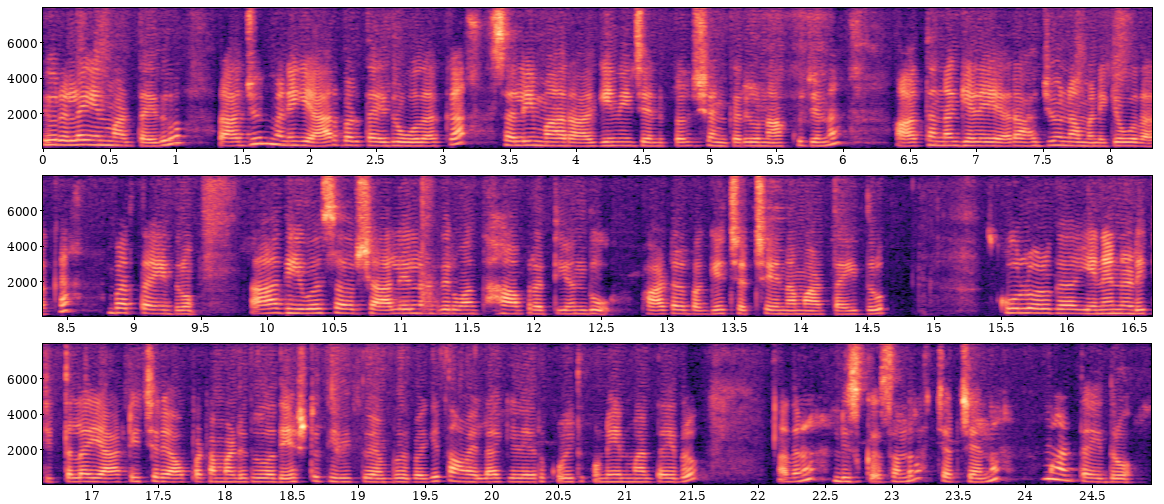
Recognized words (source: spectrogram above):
ಇವರೆಲ್ಲ ಏನ್ ಮಾಡ್ತಾ ಇದ್ರು? ರಾಜುನ್ ಮನೆಗೆ ಯಾರು ಬರ್ತಾ ಇದ್ರು ಓದಾಕ? ಸಲೀಮಾ, ರಾಗಿಣಿ ಜನಪರ್ ಶಂಕರ್ ಇವ್ರು ನಾಲ್ಕು ಜನ ಆತನ ಗೆಳೆಯ ರಾಜುನ ಮನೆಗೆ ಓದಾಕ ಬರ್ತಾ ಇದ್ರು. ಆ ದಿವಸ ಅವ್ರ ಶಾಲೆಯಲ್ಲಿ ನಡೆದಿರುವಂತಹ ಪ್ರತಿಯೊಂದು ಪಾಠದ ಬಗ್ಗೆ ಚರ್ಚೆಯನ್ನ ಮಾಡ್ತಾ ಇದ್ರು. ಸ್ಕೂಲ್ ಒಳಗ ಏನೇನ್ ನಡೀತಿತ್ತಲ್ಲ ಯಾವ ಟೀಚರ್ ಯಾವ ಪಾಠ ಮಾಡಿದ್ರು, ಅದೆಷ್ಟು ತಿಳಿತು ಎಂಬುದ್ರ ಬಗ್ಗೆ ತಾವೆಲ್ಲ ಗೆಳೆಯರು ಕುಳಿತುಕೊಂಡು ಏನ್ ಮಾಡ್ತಾ ಇದ್ರು? ಅದನ್ನ ಡಿಸ್ಕಸ್ ಅಂದ್ರೆ ಚರ್ಚೆಯನ್ನ ಮಾಡ್ತಾ ಇದ್ರು.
